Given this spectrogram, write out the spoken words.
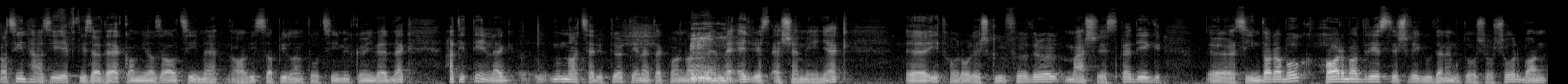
a színházi évtizedek, ami az alcíme a Visszapillantó című könyvednek, hát itt tényleg nagyszerű történetek vannak benne, egyrészt események, itthonról és külföldről, másrészt pedig színdarabok, harmadrészt és végül, de nem utolsó sorban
